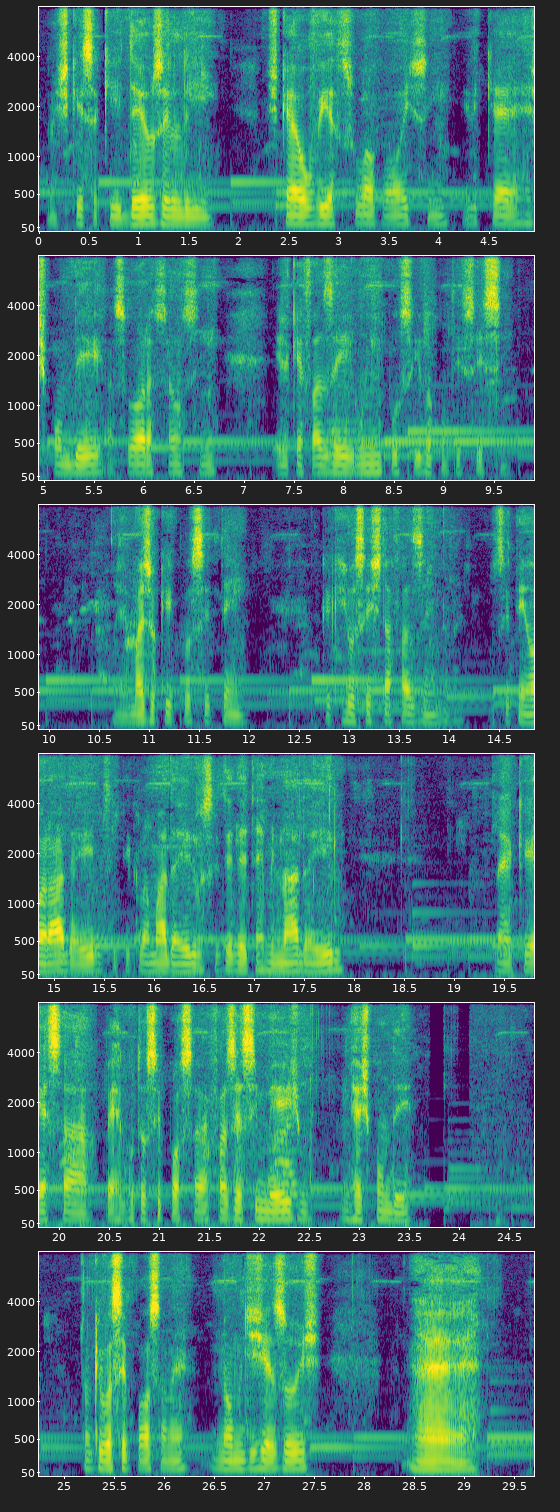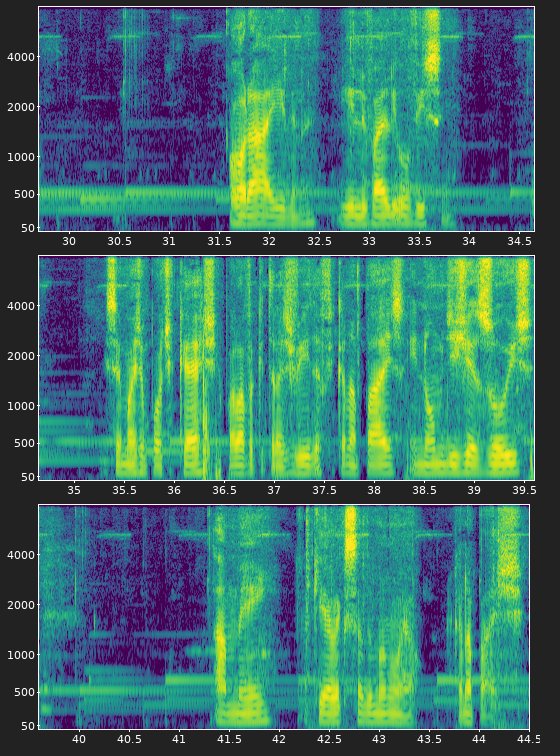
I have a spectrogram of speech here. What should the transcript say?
Não esqueça que Deus ele quer ouvir a sua voz, sim. Ele quer responder a sua oração, sim. Ele quer fazer o impossível acontecer, sim. É, mas o que, que você tem? O que, que você está fazendo? Né? Você tem orado a Ele, você tem clamado a Ele, você tem determinado a Ele né, que essa pergunta você possa fazer a si mesmo e responder. Então que você possa, né, em nome de Jesus, é, orar a Ele, né? E Ele vai lhe ouvir sim. Isso é mais um podcast, a palavra que traz vida. Fica na paz, em nome de Jesus. Amém. Aqui é Alexandre Manuel. Fica na paz.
